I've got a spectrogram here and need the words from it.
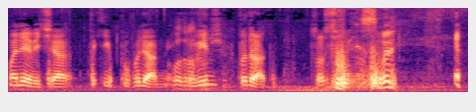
Малевича такий популярний. Квадрат Він вообще. квадрат. Со- Сорі, сорі.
